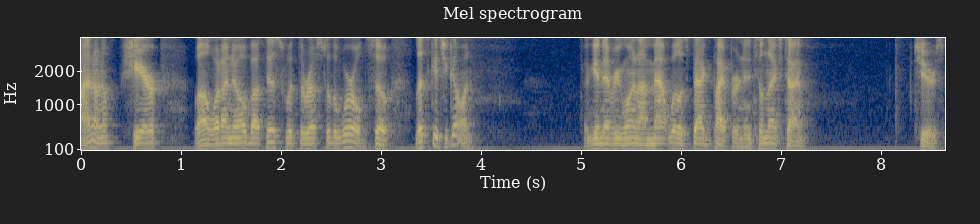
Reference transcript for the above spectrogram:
I don't know, share well, what I know about this with the rest of the world. So let's get you going. Again, everyone, I'm Matt Willis Bagpiper, and until next time, cheers.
